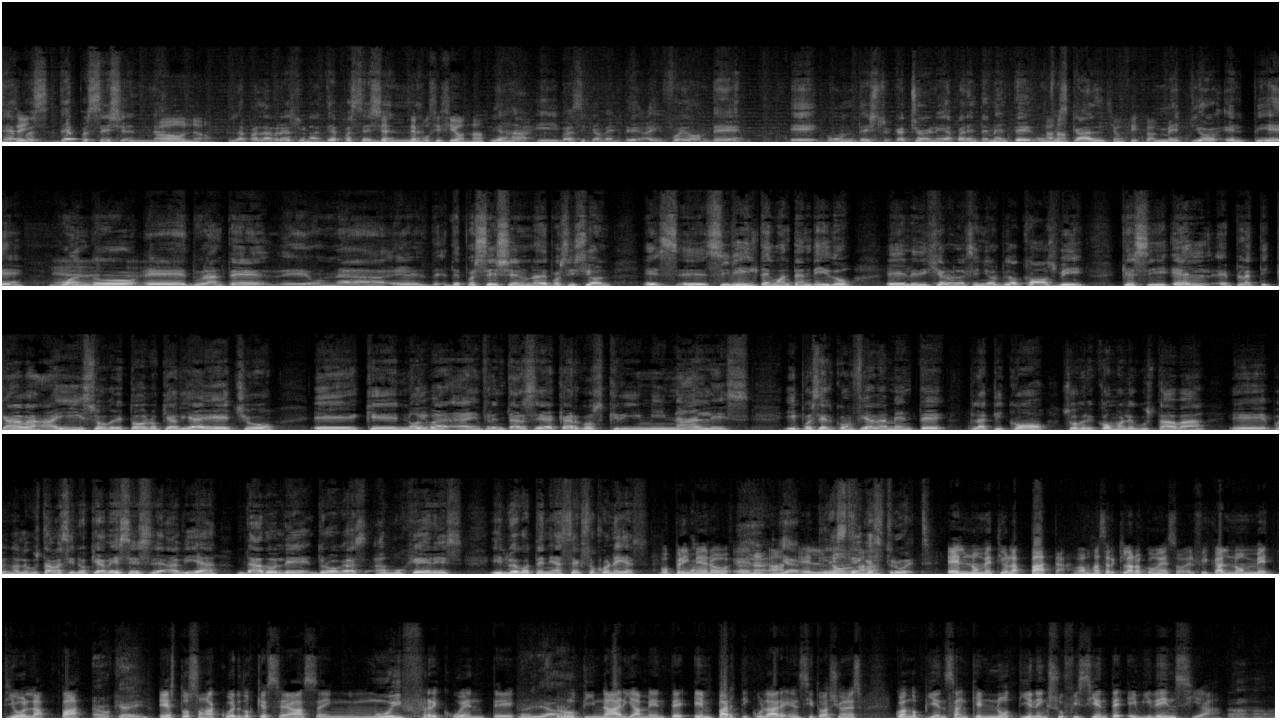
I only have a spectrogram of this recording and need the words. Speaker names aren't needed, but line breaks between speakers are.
depos- deposition.
Oh, no.
La palabra es una
De-
deposition.
deposición, ¿no?
Y, ajá, y básicamente ahí fue donde eh, un district attorney, aparentemente un
Ajá,
fiscal,
sí, un fiscal.
metió el pie cuando eh, durante eh, una eh, de- deposition, una deposición eh, eh, civil, tengo entendido, eh, le dijeron al señor Bill Cosby que si él eh, platicaba ahí sobre todo lo que había hecho, eh, que no iba a enfrentarse a cargos criminales. Y pues él confiadamente platicó sobre cómo le gustaba, eh, pues no le gustaba, sino que a veces eh, había dadole drogas a mujeres y luego tenía sexo con ellas.
O primero, él,
Ajá,
ajá,
yeah,
él no,
take
ajá.
us through it.
Él no metió la pata, vamos a ser claros con eso. El fiscal no metió la pata.
Ok.
Estos son acuerdos que se hacen muy frecuente,
Ya.
rutinariamente, en particular en situaciones cuando piensan que no tienen suficiente evidencia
